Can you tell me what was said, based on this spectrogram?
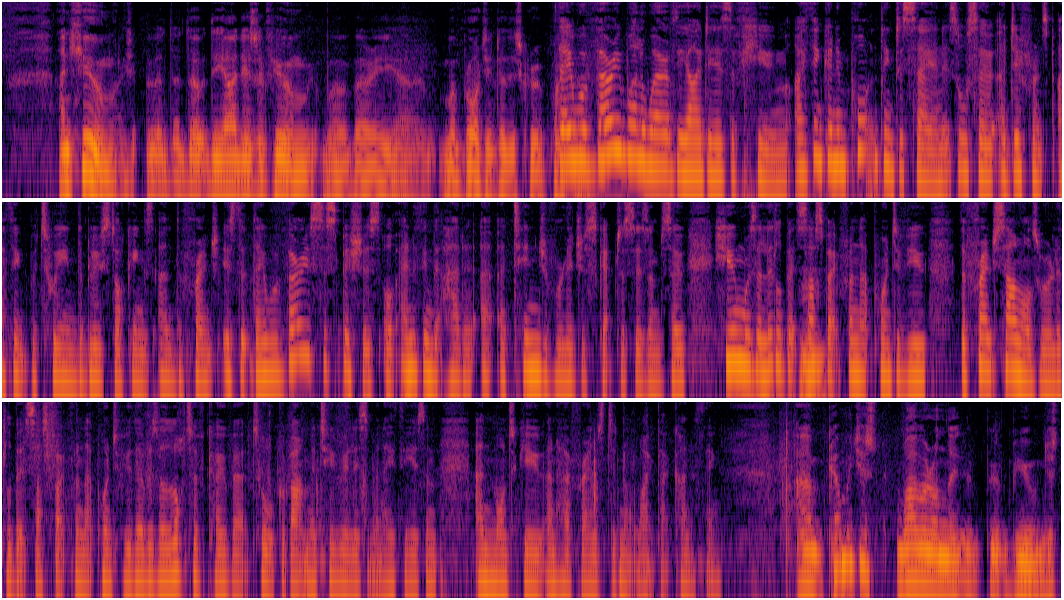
And Hume, the, the, the, ideas of Hume were very uh, were brought into this group. They, they, were very well aware of the ideas of Hume. I think an important thing to say, and it's also a difference, I think, between the Blue Stockings and the French, is that they were very suspicious of anything that had a, a tinge of religious scepticism. So Hume was a little bit hmm. suspect mm. from that point of view. The French salons were a little bit suspect from that point of view. There was a lot of covert talk about materialism and atheism, and Montagu and her friends did not like that kind of thing. Um, can we just, while we're on the view, just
